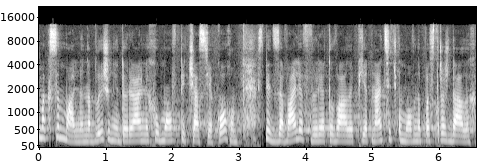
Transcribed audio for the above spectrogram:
максимально наближений до реальних умов, під час якого з-під завалів врятували 15 умовно постраждалих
